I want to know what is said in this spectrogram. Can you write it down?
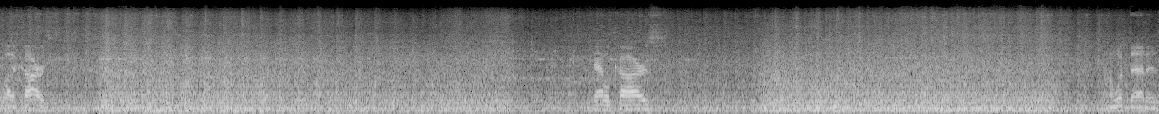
A lot of cars. Cattle cars. I don't what that is.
